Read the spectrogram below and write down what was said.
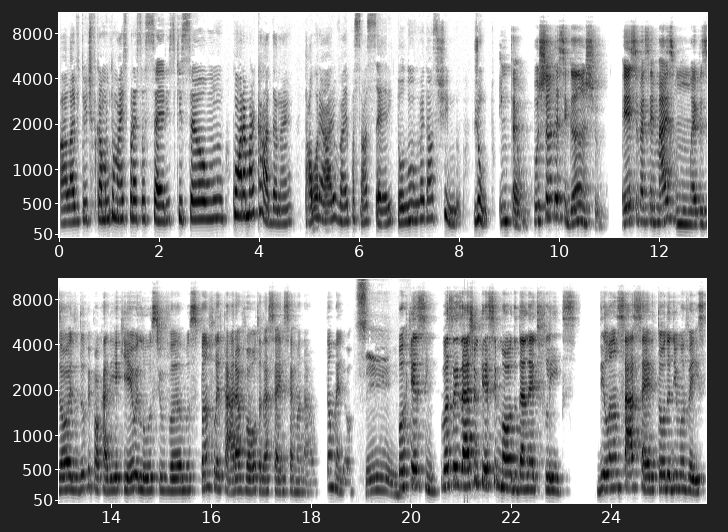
A live tweet fica muito mais para essas séries que são com hora marcada, né? Tal horário vai passar a série, todo mundo vai estar assistindo junto. Então, puxando esse gancho, esse vai ser mais um episódio do Pipocaria que eu e Lúcio vamos panfletar a volta da série semanal. Tão melhor. Sim. Porque assim, vocês acham que esse modo da Netflix de lançar a série toda de uma vez,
